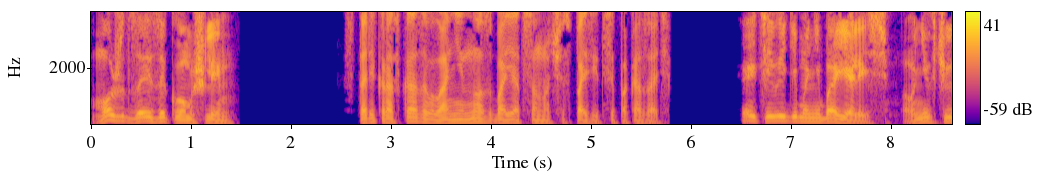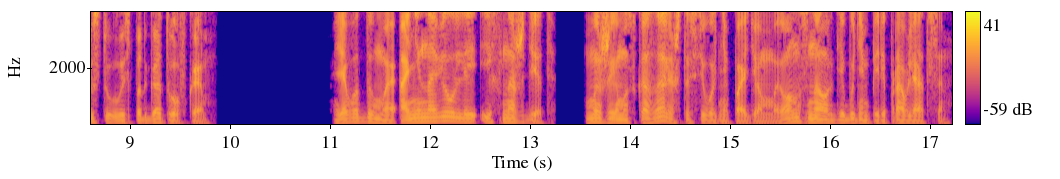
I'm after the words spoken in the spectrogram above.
«Может, за языком шли». Старик рассказывал, они нос боятся ночью с позиции показать. Эти, видимо, не боялись, у них чувствовалась подготовка. Я вот думаю, а не навел ли их наш дед? Мы же ему сказали, что сегодня пойдем, и он знал, где будем переправляться.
